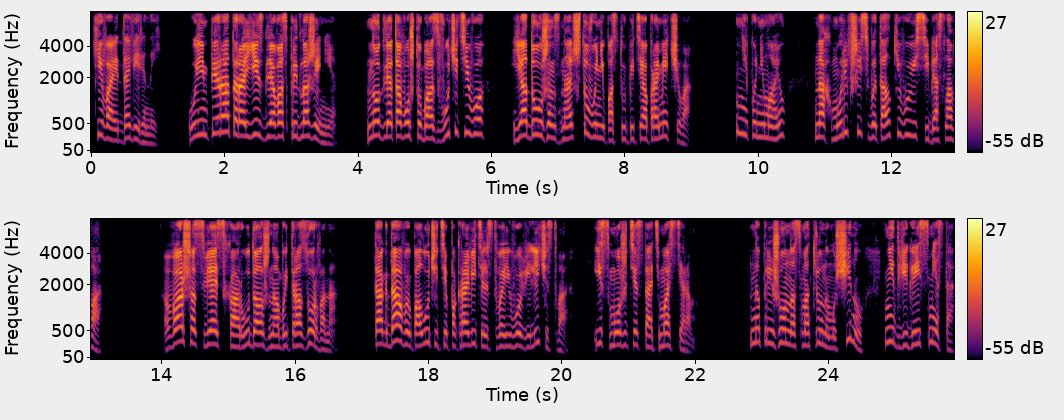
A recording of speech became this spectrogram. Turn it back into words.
кивает доверенный. У императора есть для вас предложение. Но для того, чтобы озвучить его, я должен знать, что вы не поступите опрометчиво. Не понимаю. Нахмурившись, выталкиваю из себя слова. Ваша связь с Хару должна быть разорвана. Тогда вы получите покровительство Его Величества и сможете стать мастером. Напряженно смотрю на мужчину, не двигаясь с места.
